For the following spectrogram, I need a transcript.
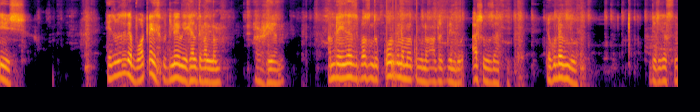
তেইশ এই নিয়ে আমি খেলতে পারলাম। আর আমরা এই জার্সি পছন্দ করব না, আমরা করব না আটাক কিনবো আসো জার্সি কোনটা এটা ঠিক আছে।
